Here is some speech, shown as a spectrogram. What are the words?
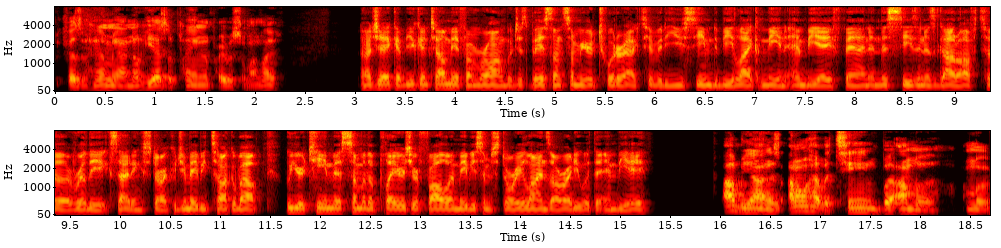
because of Him, and I know He has a plan and purpose for my life. Now, Jacob, you can tell me if I'm wrong, but just based on some of your Twitter activity, you seem to be like me, an NBA fan, and this season has got off to a really exciting start. Could you maybe talk about who your team is, some of the players you're following, maybe some storylines already with the NBA? I'll be honest, I don't have a team, but I'm a I'm a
